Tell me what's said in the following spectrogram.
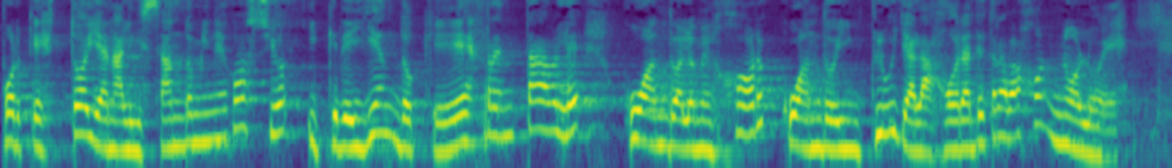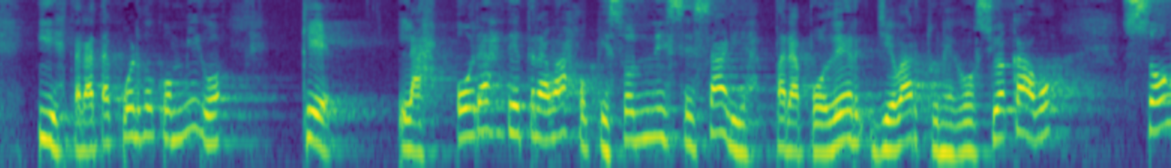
porque estoy analizando mi negocio y creyendo que es rentable cuando a lo mejor cuando incluya las horas de trabajo no lo es. Y estará de acuerdo conmigo que las horas de trabajo que son necesarias para poder llevar tu negocio a cabo son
